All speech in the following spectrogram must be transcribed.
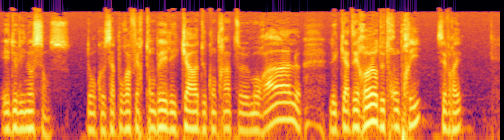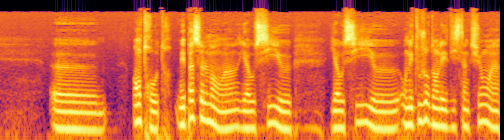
et de l'innocence. Donc ça pourra faire tomber les cas de contraintes morales, les cas d'erreur, de tromperie, c'est vrai. Euh, entre autres, mais pas seulement. Hein. Il y a aussi, euh, il y a aussi, euh, on est toujours dans les distinctions, hein.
